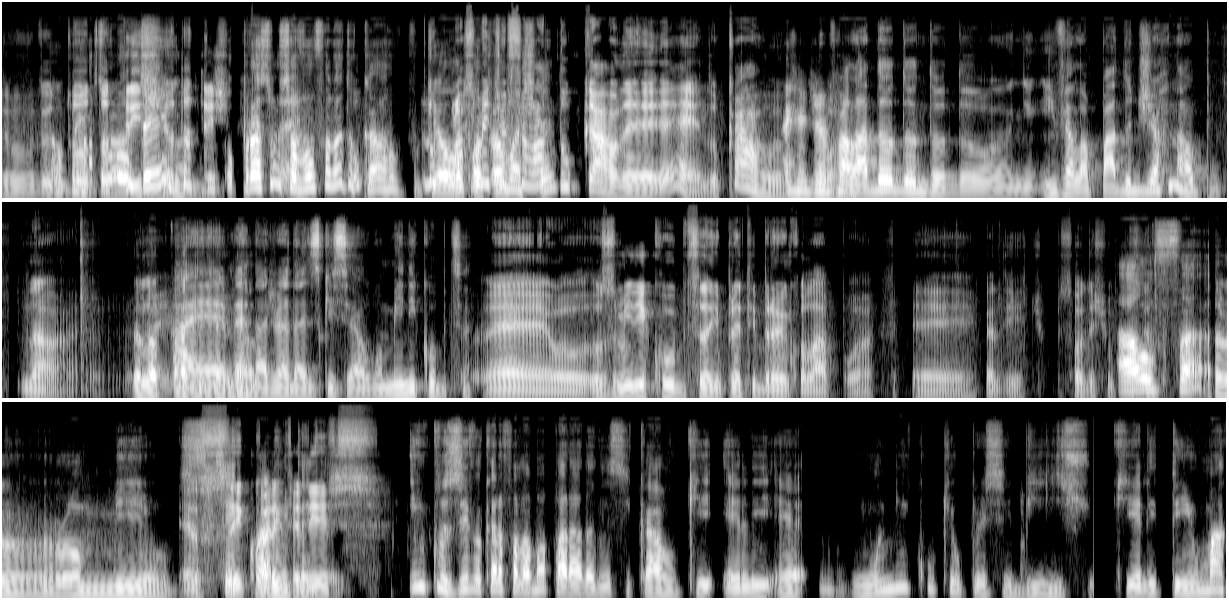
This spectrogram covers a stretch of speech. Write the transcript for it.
Eu, eu Não, tô, tô não triste, tem, eu tô triste. O próximo só vamos falar do carro, porque é o próximo a gente vai falar do carro, né? É, do carro. A gente vai porra. falar do, do, do, do envelopado de jornal, pô. Não. Envelopado. Ah, é verdade, verdade, esqueci algo. Mini Kubica. É, os mini cubes em preto e branco lá, porra. É, cadê? Tipo, só deixa eu Alfa Romeo. É o C43. C43? Inclusive, eu quero falar uma parada desse carro que ele é o único que eu percebi isso, que ele tem uma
